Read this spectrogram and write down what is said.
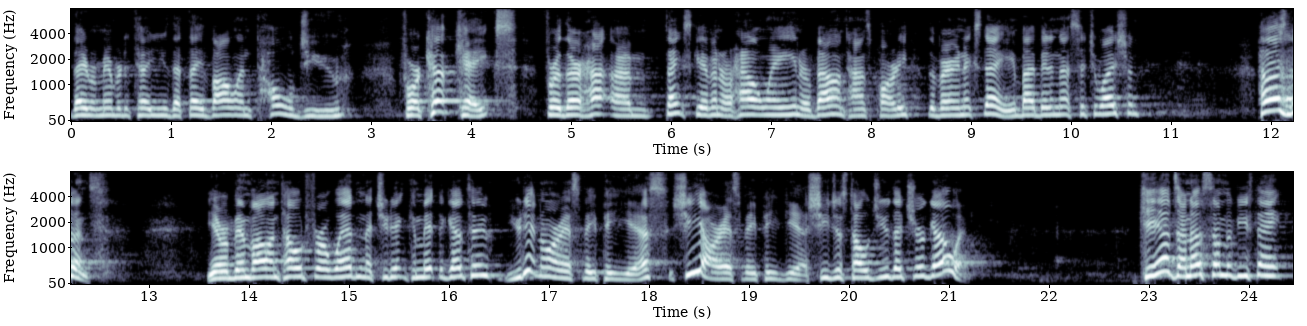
they remember to tell you that they voluntold you for cupcakes for their um, Thanksgiving or Halloween or Valentine's party the very next day. Anybody been in that situation? Husbands, you ever been voluntold for a wedding that you didn't commit to go to? You didn't RSVP yes. She RSVP'd yes. She just told you that you're going. Kids, I know some of you think,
